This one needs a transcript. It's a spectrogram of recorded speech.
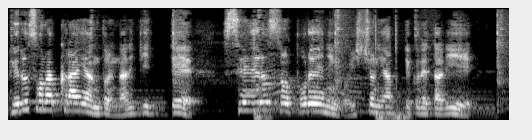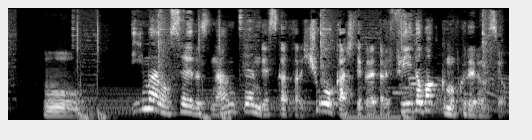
ペルソナクライアントになりきって、セールスのトレーニングを一緒にやってくれたり、今のセールス何点ですかって言ったら評価してくれたり、フィードバックもくれるんですよ。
